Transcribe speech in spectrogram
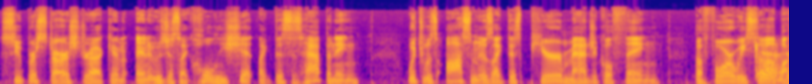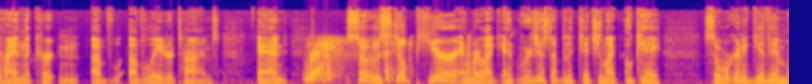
super starstruck, and and it was just like, holy shit! Like this is happening, which was awesome. It was like this pure magical thing before we saw behind the curtain of of later times, and Right. so it was still pure and we're like and we're just up in the kitchen like okay so we're gonna give him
